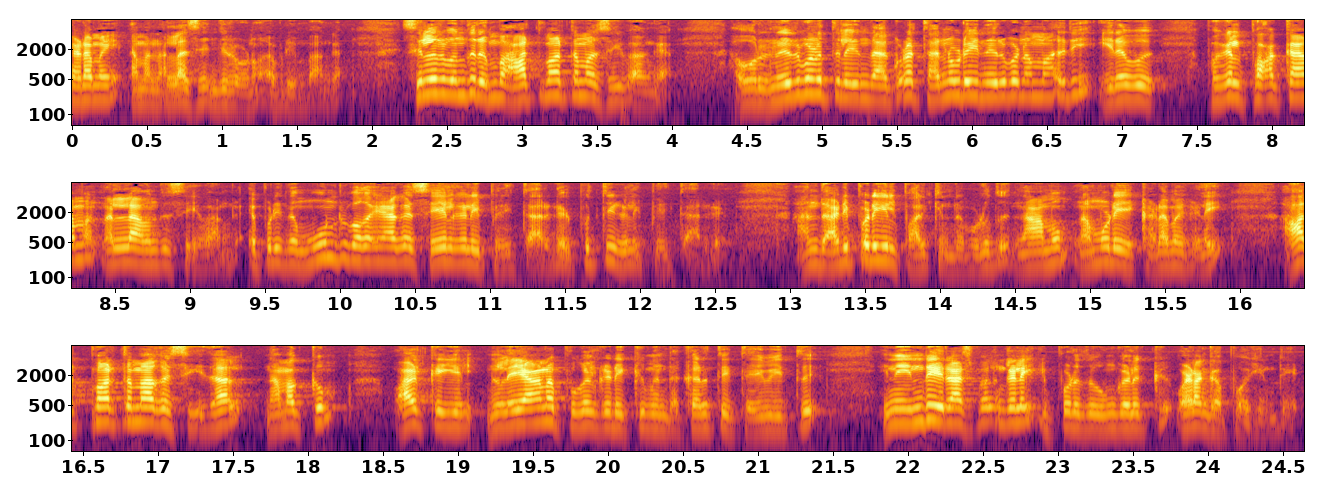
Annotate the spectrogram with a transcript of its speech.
கடமை நம்ம நல்லா செஞ்சிடணும் அப்படிம்பாங்க. சிலர் வந்து ரொம்ப ஆத்மார்த்தமாக செய்வாங்க. ஒரு நிறுவனத்தில் இருந்தால் கூட தன்னுடைய நிறுவனம் மாதிரி இரவு பகல் பார்க்காம நல்லா வந்து செய்வாங்க. இப்படி இந்த மூன்று வகையாக செயல்களை பிரித்தார்கள் புத்திகளை பிரித்தார்கள். அந்த அடிப்படையில் பார்க்கின்ற பொழுது நாமும் நம்முடைய கடமைகளை ஆத்மார்த்தமாக செய்தால் நமக்கும் வாழ்க்கையில் நிலையான புகழ் கிடைக்கும் என்ற கருத்தை தெரிவித்து இனி இந்திய ராசி பலன்களை இப்பொழுது உங்களுக்கு வழங்கப் போகின்றேன்.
